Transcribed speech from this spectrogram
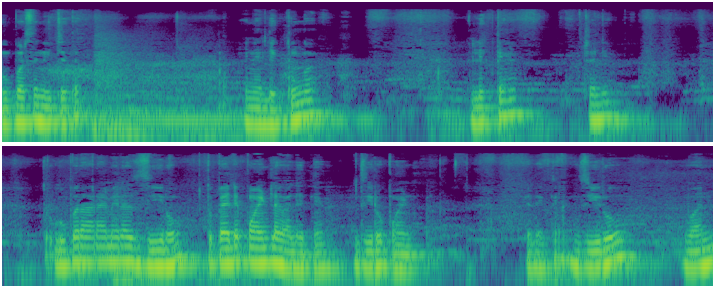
ऊपर से नीचे तक इन्हें लिख दूँगा। लिखते हैं, चलिए। तो ऊपर आ रहा है मेरा ज़ीरो तो पहले पॉइंट लगा लेते हैं, ज़ीरो पॉइंट फिर देखते हैं, zero one,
